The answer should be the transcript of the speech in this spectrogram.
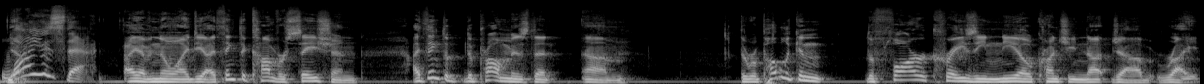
Yeah. Why is that? I have no idea. I think the conversation, I think the, the problem is that um, the Republican, the far crazy neo crunchy nut job right,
